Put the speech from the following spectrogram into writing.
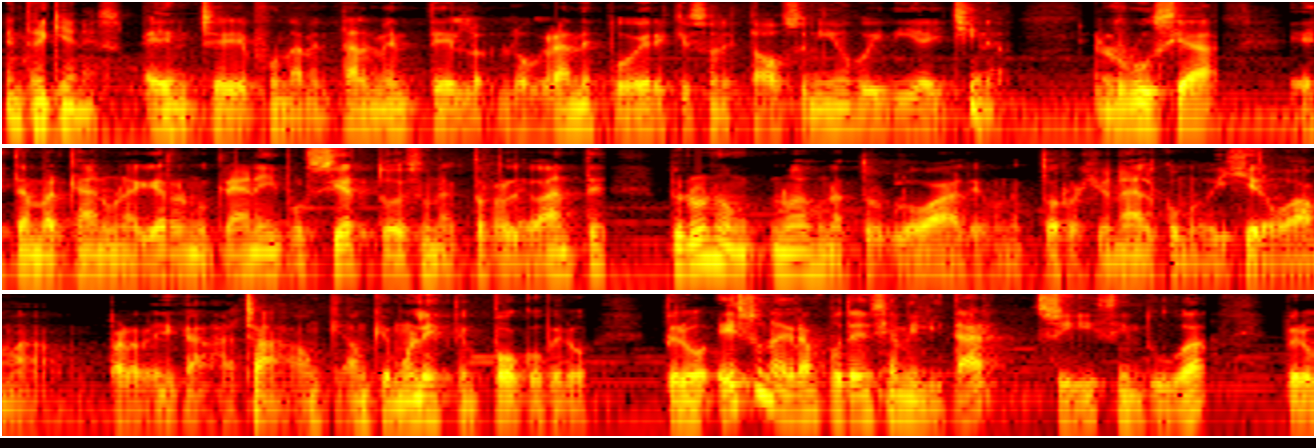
¿Entre quiénes? Entre fundamentalmente los grandes poderes que son Estados Unidos hoy día y China. Rusia está embarcada en una guerra en Ucrania y por cierto es un actor relevante, pero no, no es un actor global, es un actor regional, como lo dijera Obama un par de décadas atrás, aunque, aunque moleste un poco, pero, pero es una gran potencia militar, sí, sin duda, pero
